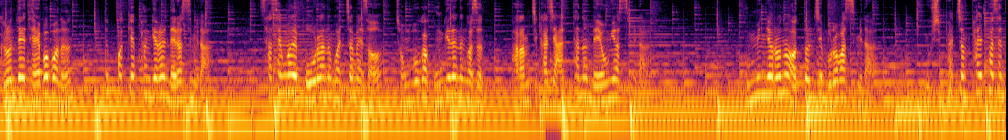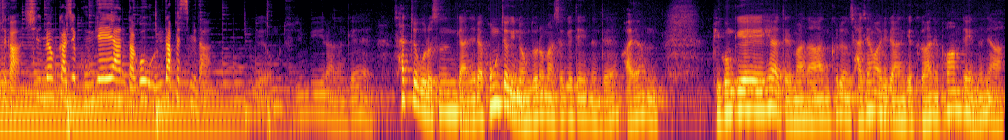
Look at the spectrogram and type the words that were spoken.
그런데 대법원은 뜻밖의 판결을 내렸습니다. 사생활 보호라는 관점에서 정보가 공개되는 것은 바람직하지 않다는 내용이었습니다. 국민 여론은 어떤지 물어봤습니다. 68.8%가 실명까지 공개해야 한다고 응답했습니다. 사적으로 쓰는 게 아니라 공적인 용도로만 쓰게 돼 있는데 과연 비공개해야 될 만한 그런 사생활이라는 게 그 안에 포함되어 있느냐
